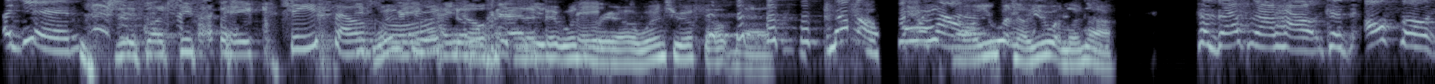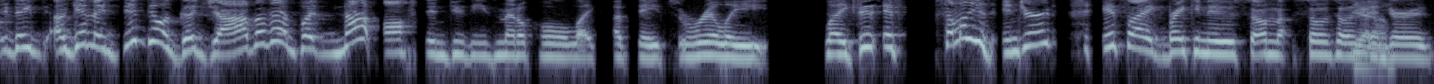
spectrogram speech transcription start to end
again, she's like she's fake. She's so. She's wouldn't you have felt bad if it was fake. real? Wouldn't you have felt bad? no, no, you wouldn't. No, you wouldn't. No, because that's not how. Because also they again they did do a good job of it, but not often do these medical like updates really like if somebody is injured, it's like breaking news. Some so and so is yeah. injured.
